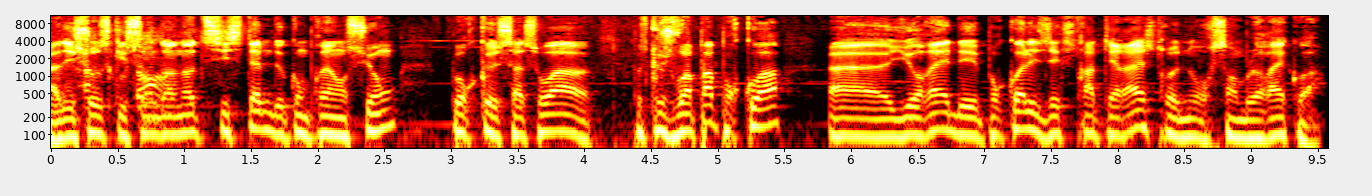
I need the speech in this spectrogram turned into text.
à des choses qui sont dans notre système de compréhension, pour que ça soit. Parce que je vois pas pourquoi euh, il y aurait des. Pourquoi les extraterrestres nous ressembleraient, quoi.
